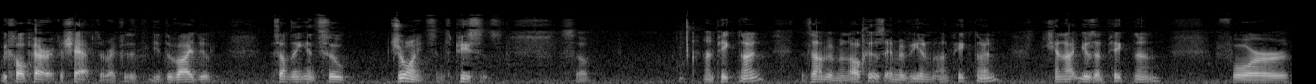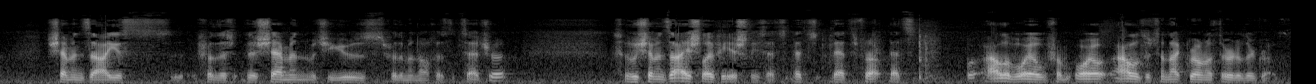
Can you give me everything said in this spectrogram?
we call parak a chapter, right? Because you divide something into joints, into pieces. So, on piknon, the time of menachas, and on piknon, you cannot use on piknon for shemen zayis, for the the shemen which you use for the menachas, etc. So who shemen zayis shloif yishlis. That's that's that's fro- that's olive oil from oil olives which have not grown a third of their growth.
